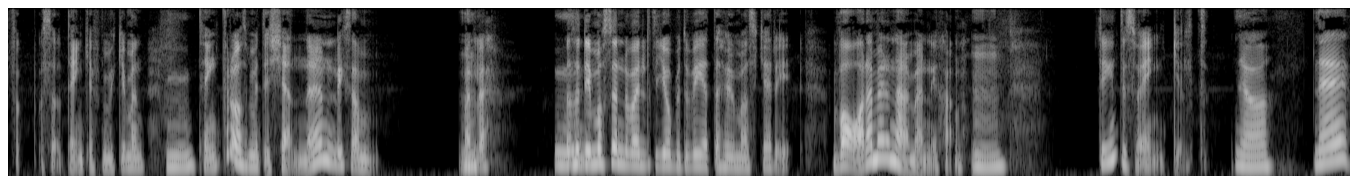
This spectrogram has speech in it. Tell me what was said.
för, så, tänka för mycket. Men Mm. tänk på de som inte känner en. Liksom, Mm. eller? Mm. Alltså, det måste ändå vara lite jobbigt att veta hur man ska vara med den här människan. Mm. Det är inte så enkelt. Ja. Nej.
